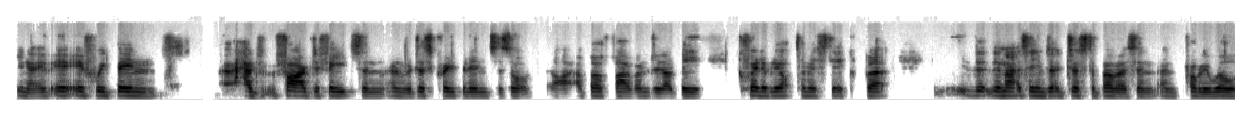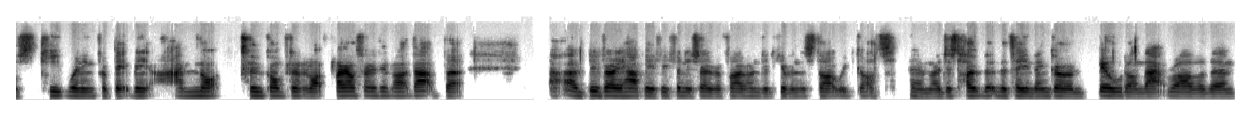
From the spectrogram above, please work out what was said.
you know if, if we'd been had five defeats and, and were just creeping into sort of like above 500, I'd be incredibly optimistic. But the, the, amount of teams that are just above us and, and probably will keep winning for a bit, I'm not too confident about playoffs or anything like that. But I'd be very happy if we finish over 500 given the start we've got. Um, I just hope that the team then go and build on that rather than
